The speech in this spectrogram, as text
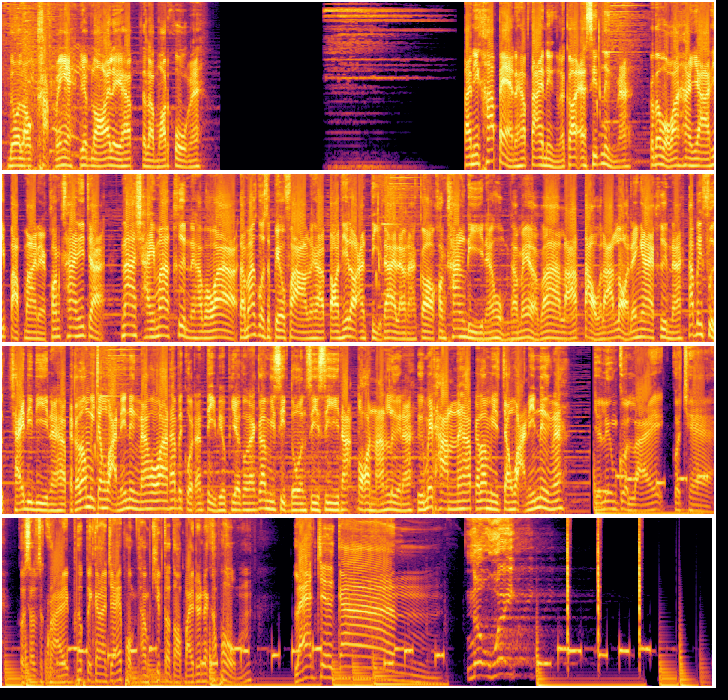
โดนเราขับไว้ไง เรียบร้อยเลยครับสำหรับมอสโคบนะตายนี้ค่า 8 นะครับ ตาย 1 แล้วก็แอซิด1นะ ก็ต้องบอกว่าฮายาที่ปรับมาเนี่ยค่อนข้างที่จะน่าใช้มากขึ้นนะครับ เพราะว่าสามารถกดสเปลฟาร์มนะครับตอนที่เราอันติได้แล้วนะก็ค่อนข้างดีนะผมทำให้แบบว่าล้าเต่าล้าหลอดได้ง่ายขึ้นนะถ้าไปฝึกใช้ดีๆนะครับแต่ก็ต้องมีจังหวะนิดนึงนะเพราะว่าถ้าไปกดอันติเพียวๆตรงนั้นก็มีสิทธิ์โดนซีซีนะตอนนั้นเลยนะคือไม่ทันนะครับก็ต้องมีจังหวะนิดนึงนะอย่าลืมกดไลค์กดแชร์ กด subscribe เพื่อเป็นกำลังใจให้ผมทำคลิปต่อๆไปด้วยนะครับผม และเจอกัน No way.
